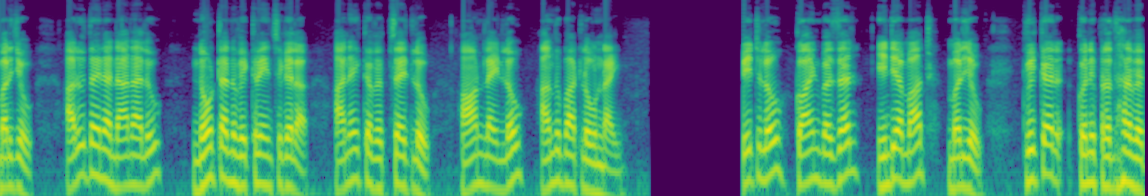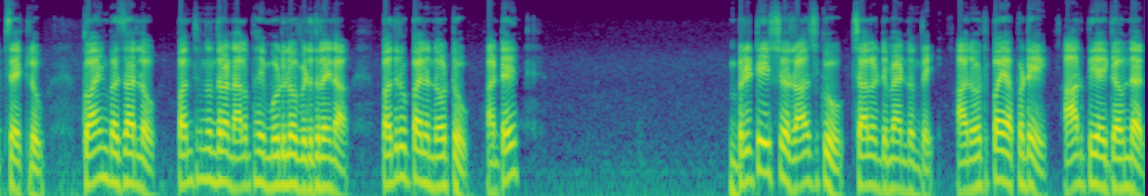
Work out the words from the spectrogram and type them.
మరియు అరుదైన నాణాలు నోట్లను విక్రయించగల అనేక వెబ్సైట్లు ఆన్లైన్లో అందుబాటులో ఉన్నాయి. వీటిలో కాయిన్ బజార్ ఇండియా మార్ట్ మరియు క్వికర్ కొన్ని ప్రధాన వెబ్సైట్లు. కాయిన్ బజార్లో పంతొమ్మిది వందల నలభై మూడులో విడుదలైన పది రూపాయల నోటు అంటే బ్రిటిష్ రాజుకు చాలా డిమాండ్ ఉంది. ఆ నోటుపై అప్పటి ఆర్బీఐ గవర్నర్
